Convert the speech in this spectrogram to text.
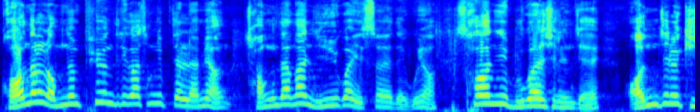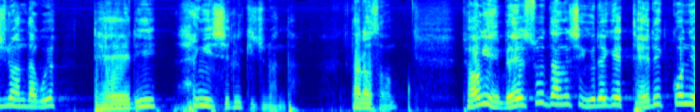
권한을 넘는 표현들이가 성립되려면 정당한 이유가 있어야 되고요. 선이 무과실인지 언제를 기준으로 한다고요? 대리 행위 시를 기준으로 한다. 따라서 병이 매수 당시 을에게 대리권이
